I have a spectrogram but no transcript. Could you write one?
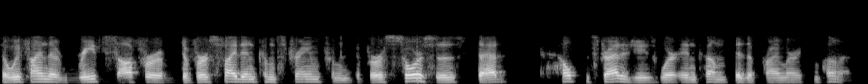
So we find that REITs offer a diversified income stream from diverse sources that help the strategies where income is a primary component.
